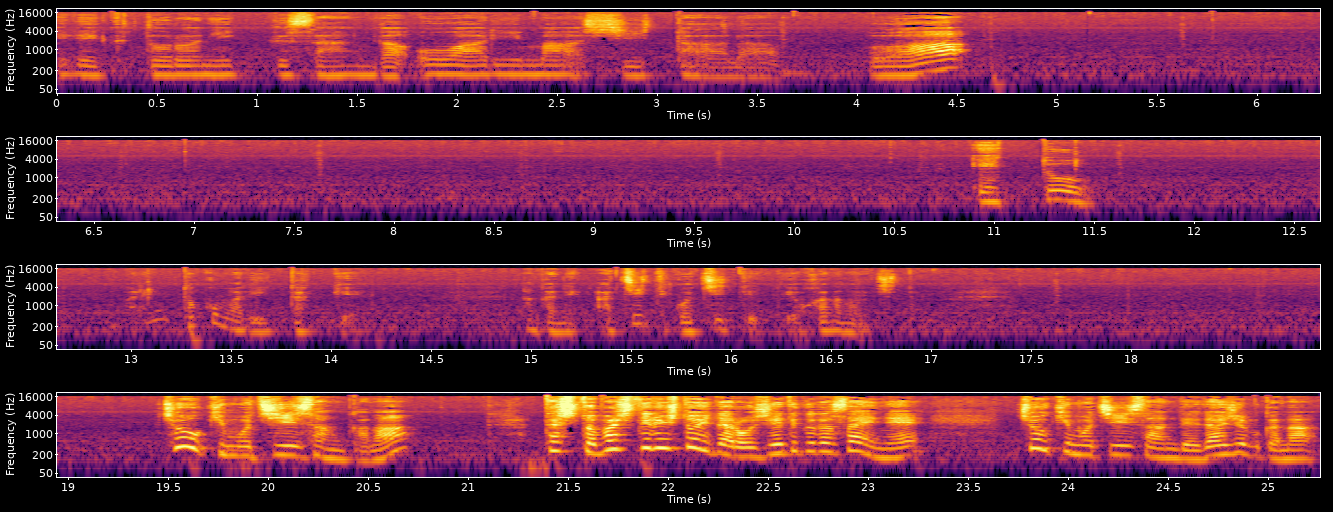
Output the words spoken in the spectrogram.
エレクトロニックさんが終わりましたらばえっとあれ？どこまで行ったっけ？なんかねあっち行ってこっち行ってって分からなくなっちゃった。超気持ちいいさんかな？私飛ばしてる人いたら教えてくださいね。超気持ちいいさんで大丈夫かな？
